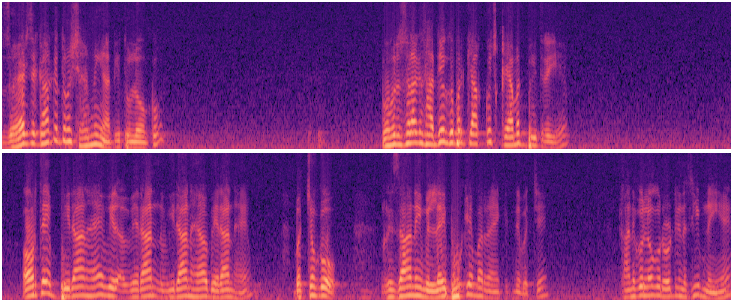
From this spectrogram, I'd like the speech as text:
زہر سے کہا کہ تمہیں شرم نہیں آتی تم لوگوں کو؟ محمد صلی اللہ کے ساتھیوں کے اوپر کیا کچھ قیامت بیت رہی ہے؟ عورتیں ویران ہیں ویران ویران ہیں اور ویران ہیں۔ بچوں کو غذا نہیں مل رہی، بھوکے مر رہے ہیں کتنے بچے؟ کھانے کو لوگوں کو روٹی نصیب نہیں ہے۔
